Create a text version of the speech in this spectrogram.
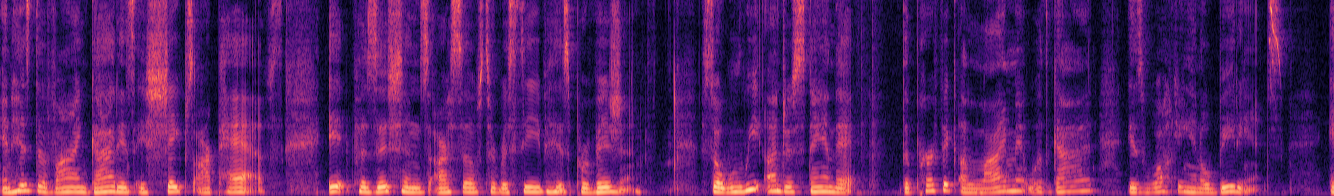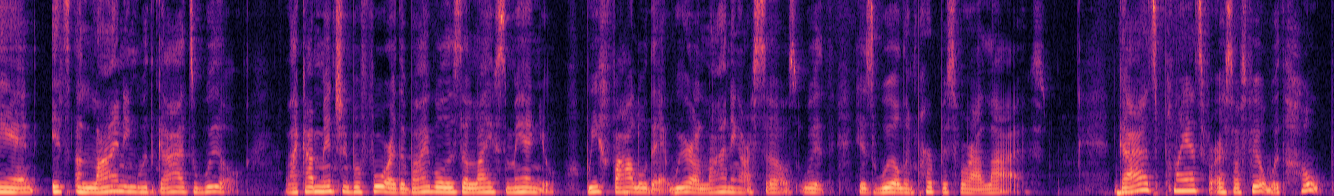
And His divine guidance, it shapes our paths, it positions ourselves to receive His provision. So when we understand that the perfect alignment with God is walking in obedience and it's aligning with God's will. Like I mentioned before, the Bible is a life's manual. We follow that. We're aligning ourselves with His will and purpose for our lives. God's plans for us are filled with hope.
